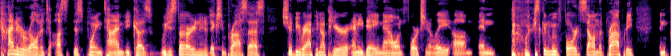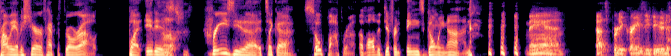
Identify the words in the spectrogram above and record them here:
kind of irrelevant to us at this point in time because we just started an eviction process. Should be wrapping up here any day now, unfortunately. Um, and we're just going to move forward selling the property and probably have a sheriff have to throw her out. But it is crazy. To, it's like a soap opera of all the different things going on. Man, that's pretty crazy, dude.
